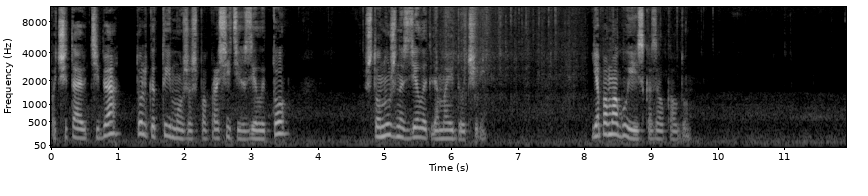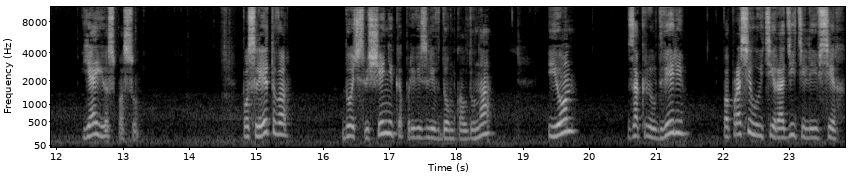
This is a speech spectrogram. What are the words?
почитают тебя. Только ты можешь попросить их сделать то, что нужно сделать для моей дочери. Я помогу ей, сказал колдун. Я ее спасу. После этого дочь священника привезли в дом колдуна, и он закрыл двери, попросил уйти родителей и всех,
